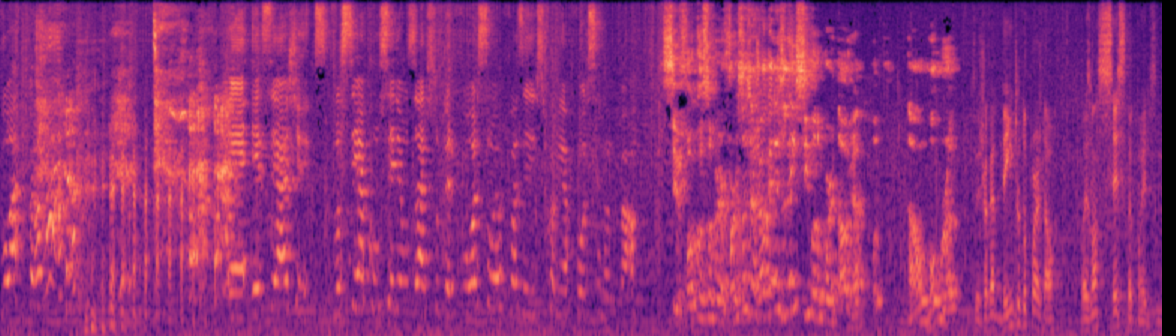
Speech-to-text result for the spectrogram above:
voar pra lá. É, você acha. Você aconselha usar super força ou eu fazer isso com a minha força normal? Se for com super força, já joga eles lá em cima do portal já. Dá um home run. Você joga dentro do portal. Faz uma cesta com eles no.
